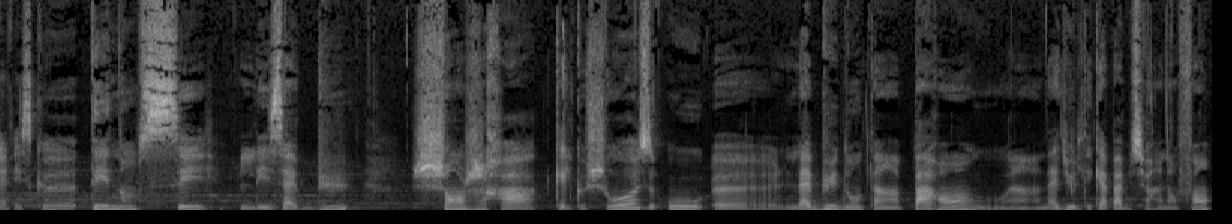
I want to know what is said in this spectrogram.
Est-ce que dénoncer les abus changera quelque chose ou euh, l'abus dont un parent ou un adulte est capable sur un enfant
